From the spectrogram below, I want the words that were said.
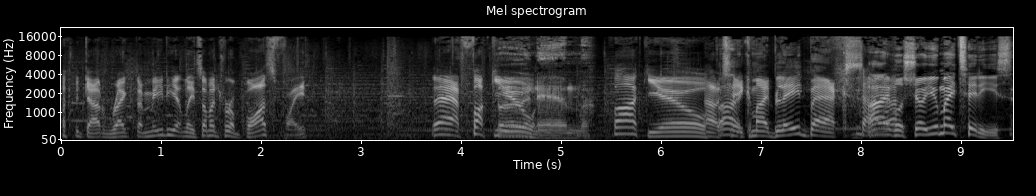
got wrecked immediately. So much for a boss fight. Ah, fuck you. Burn him. Fuck you. I'll take my blade back. I will show you my titties.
